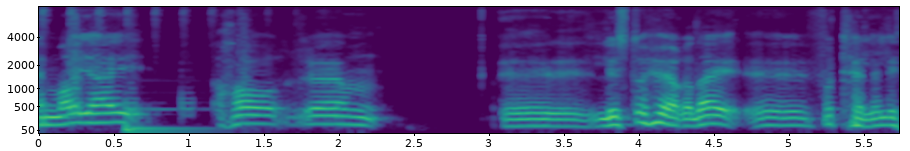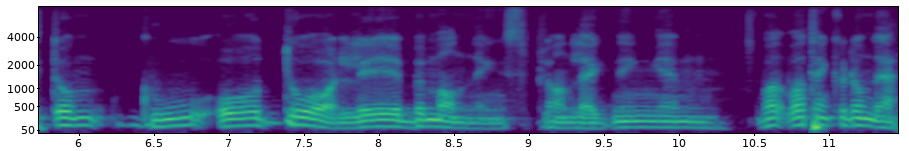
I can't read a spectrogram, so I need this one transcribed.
Emma, jag har um Eh, lyst til å høre deg eh, fortelle litt om god og dårlig bemanningsplanlegging. Hva, ehm, hva, tenker du om det?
